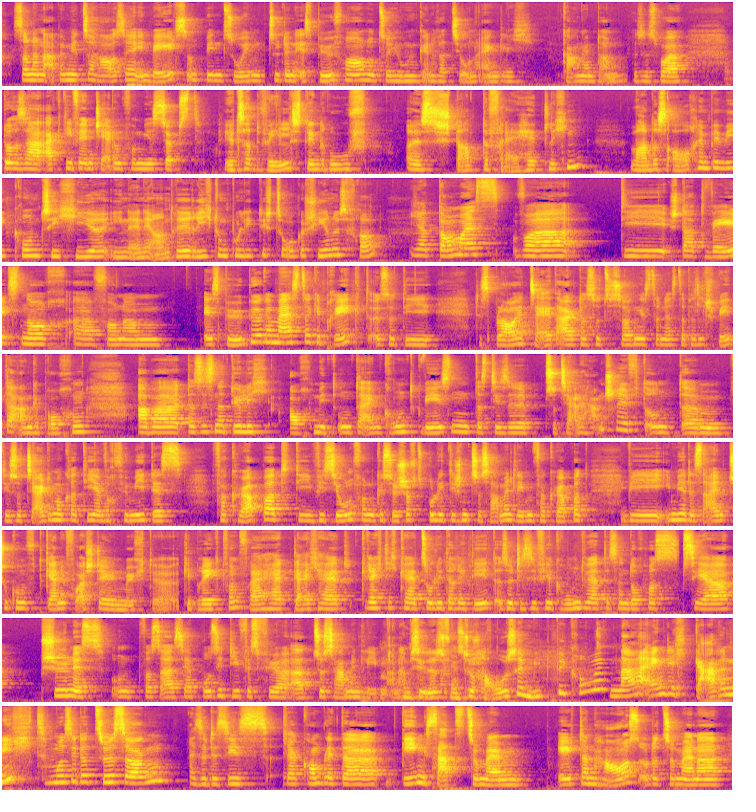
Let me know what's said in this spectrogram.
sondern auch bei mir zu Hause in Wales und bin so eben zu den SPÖ-Frauen und zur jungen Generation eigentlich gegangen dann. Also es war durchaus eine aktive Entscheidung von mir selbst. Jetzt hat Wales den Ruf als Stadt der Freiheitlichen. War das auch ein Beweggrund, sich hier in eine andere Richtung politisch zu engagieren als Frau? Ja, damals war die Stadt Wels noch äh, von einem SPÖ-Bürgermeister geprägt. Also die, das blaue Zeitalter sozusagen ist dann erst ein bisschen später angebrochen. Aber das ist natürlich auch mitunter ein Grund gewesen, dass diese soziale Handschrift und ähm, die Sozialdemokratie einfach für mich das verkörpert, die Vision von gesellschaftspolitischem Zusammenleben verkörpert, wie ich mir das auch in Zukunft gerne vorstellen möchte. Geprägt von Freiheit, Gleichheit, Gerechtigkeit, Solidarität. Also diese vier Grundwerte sind doch was sehr Schönes und was auch sehr Positives für ein Zusammenleben. Haben Sie das von zu Hause mitbekommen? Na, eigentlich gar nicht, muss ich dazu sagen. Also das ist ja ein kompletter Gegensatz zu meinem Elternhaus oder zu meiner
